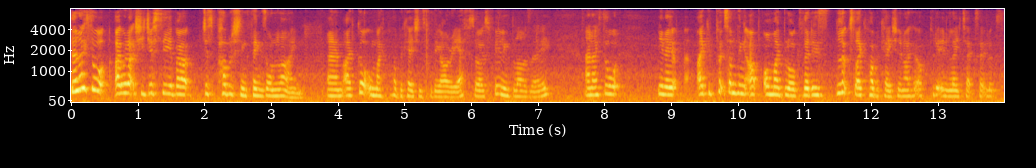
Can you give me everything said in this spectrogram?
then I thought I would actually just see about just publishing things online. Um, I've got all my publications for the REF, so I was feeling blasé, and I thought, you know, I could put something up on my blog that is looks like a publication. I, will put it in LaTeX so it looks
